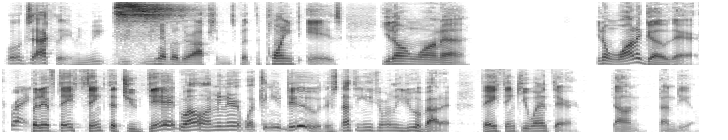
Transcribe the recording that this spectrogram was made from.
Well, exactly. I mean, we, we, we have other options, but the point is you don't want to you don't want to go there. Right. But if they think that you did, well, I mean, what can you do? There's nothing you can really do about it. They think you went there. Done. Done deal.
